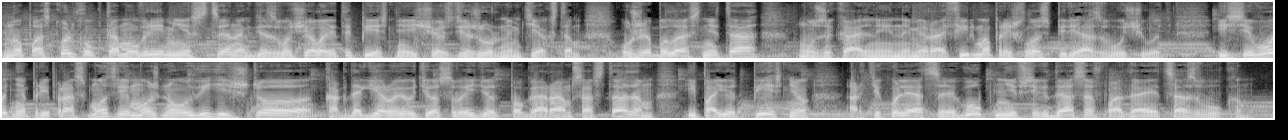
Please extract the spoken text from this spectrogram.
Но поскольку к тому времени сцена, где звучала эта песня еще с дежурным текстом, уже была снята, музыкальные номера фильма пришлось переозвучивать. И сегодня при просмотре можно увидеть, что когда герой Утесова идет по горам со стадом и поет песню, артикуляция губ не всегда совпадает со звуком.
